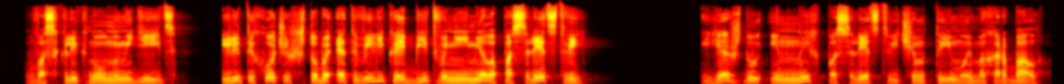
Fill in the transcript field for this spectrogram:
— воскликнул нумидиец. «Или ты хочешь, чтобы эта великая битва не имела последствий?» «Я жду иных последствий, чем ты, мой Махарбал».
